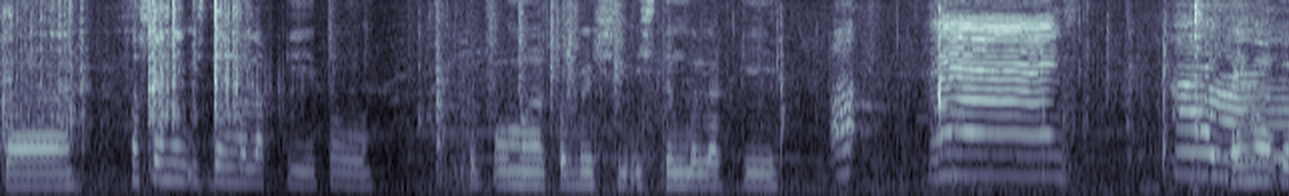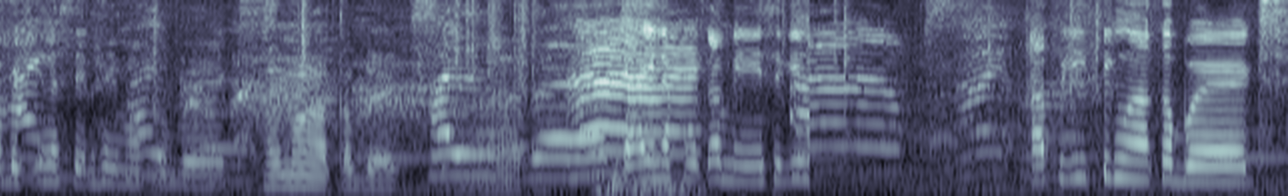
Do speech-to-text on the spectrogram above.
pa. Asan yung isdang malaki ito? Ito po mga ka-Bex, yung isdang malaki. Hi. Mga ka-Bex, inasil. Hi mga ka-Bex. Hi mga. Hi, Kain na po kami. Sige. Happy eating mga ka-Bex.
